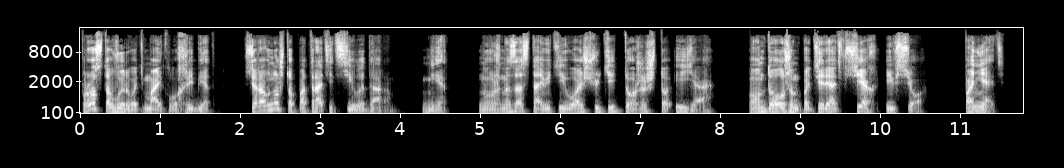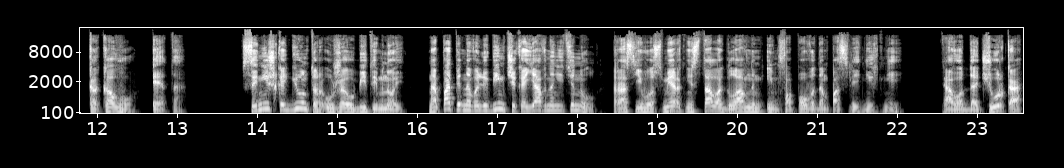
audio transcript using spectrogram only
Просто вырвать Майклу хребет все равно, что потратить силы даром. Нет, нужно заставить его ощутить то же, что и я. Он должен потерять всех и все. Понять, каково это. Сынишка Гюнтер, уже убитый мной, на папиного любимчика явно не тянул, раз его смерть не стала главным инфоповодом последних дней. А вот дочурка,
